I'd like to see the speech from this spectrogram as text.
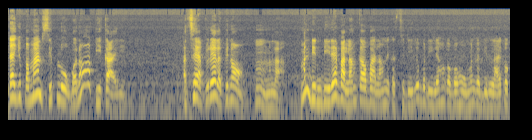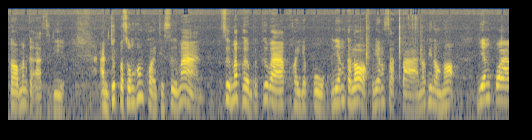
ได้อยู่ประมาณ10ลูกบ่เนาะปีไกายนี่อัดแซบอยู่ได้แหละพี่น้อง อืมนั่นล่ะ มันดินดีได้บ้านหลังเก่าบ้านหลังนี่ก็สิดีหรือบ่ดีแล้วเฮาก็บ่ฮู้มันก็ดินหลายกว่าเก่ามันก็อาจสิดี อันจุดประสงค์ของข่อยที่ซื้อมาซื้อมาเพิ่มก็คือว่าข่อยอยากปลูกเลี้ยงกระรอกเลี้ยงสัตว์ป่าเนาะพี่น้องเนาะเลี้ยงกวาง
